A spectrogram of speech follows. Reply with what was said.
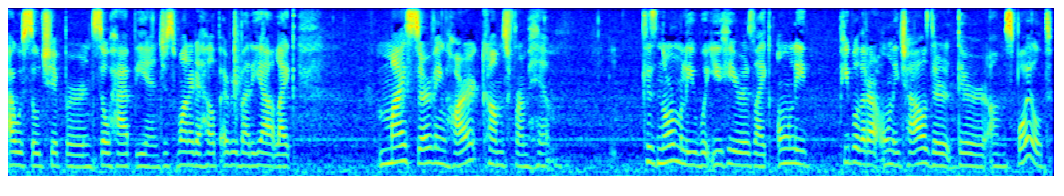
I was so chipper and so happy and just wanted to help everybody out. Like my serving heart comes from him because normally what you hear is like only people that are only child they're they're um, spoiled.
